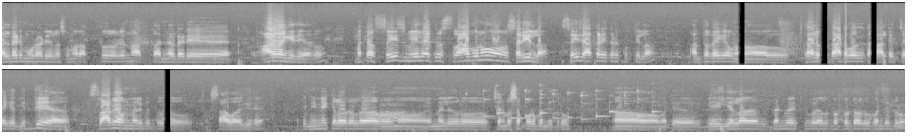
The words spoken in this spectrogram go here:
ಎರಡು ಅಡಿ ಮೂರು ಅಡಿ ಎಲ್ಲ ಸುಮಾರು ಹತ್ತರಿಂದ ಹತ್ತು, ಹನ್ನೆರಡು ಅಡಿ ಆಳವಾಗಿದೆ ಅದು. ಮತ್ತು ಆ ಸೈಜ್ ಮೇಲೆ ಹಾಕಿರೋ ಸ್ಲಾಬೂ ಸರಿ ಇಲ್ಲ. ಸೈಜ್ ಆ ಕಡೆ ಈ ಕಡೆ ಕೂತಿಲ್ಲ. ಅಂಥದ್ದಾಗೆ ಅವನು ಕಾಲು ದಾಟ ಹೋಗಿ ಕಾಲು ಹೆಚ್ಚಾಗಿ ಬಿದ್ದು ಸ್ಲಾಬೇ ಅವನ ಮೇಲೆ ಬಿದ್ದು ಸಾವಾಗಿದೆ. ಮತ್ತು ನಿನ್ನೆ ಕೆಲವರೆಲ್ಲ ಎಂ ಎಲ್ ಎವರು ಚನ್ನಬಸಪ್ಪ ಅವರು ಬಂದಿದ್ದರು ಮತ್ತು ಎಲ್ಲ ಗಂಡು ವ್ಯಕ್ತಿಗಳೆಲ್ಲ ದೊಡ್ಡ ದೊಡ್ಡವರು ಬಂದಿದ್ದರು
